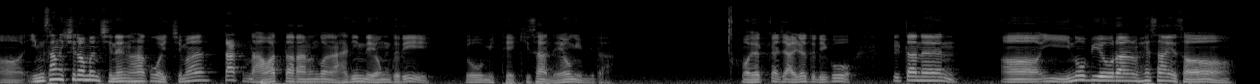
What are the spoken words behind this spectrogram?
어, 임상 실험은 진행하고 있지만 딱 나왔다라는 건 아닌 내용들이 요 밑에 기사 내용입니다. 뭐 여기까지 알려드리고 일단은 어, 이 이노비오라는 회사에서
